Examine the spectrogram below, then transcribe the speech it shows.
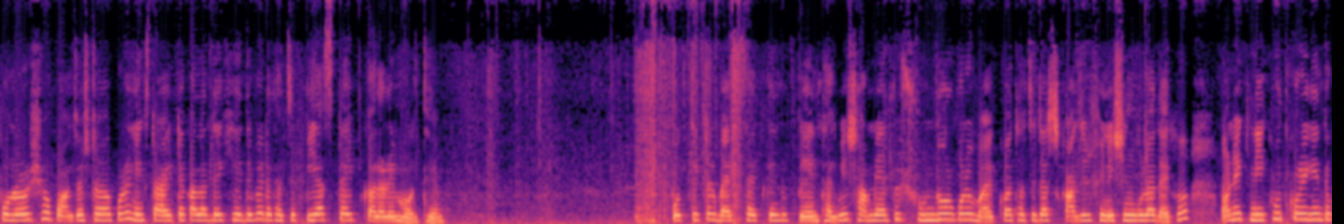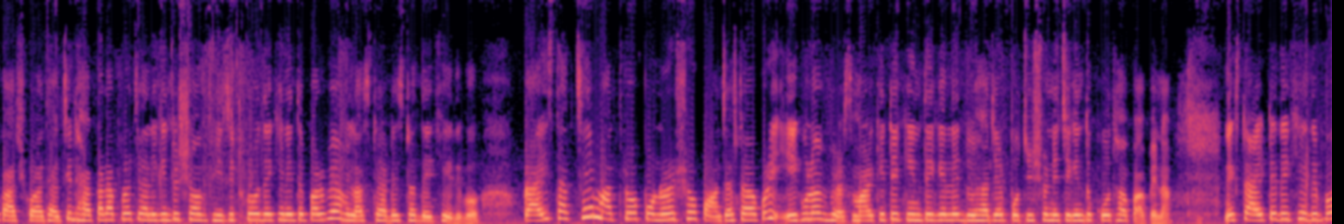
পনেরোশো পঞ্চাশ টাকা করে। নেক্সট আরেকটা কালার দেখিয়ে দেবে এটা থাকছে পিয়াজ টাইপ কালারের মধ্যে। প্রত্যেকটার ব্যাক সাইড কিন্তু প্লেন থাকবে। সামনে এত সুন্দর করে ওয়ার্ক করা থাকছে জাস্ট কাজের ফিনিশিংগুলো দেখো। অনেক নিখুঁত করে কিন্তু কাজ করা থাকছে। ঢাকার আপনারা চাইলে কিন্তু সব ভিজিট করে দেখে নিতে পারবে। আমি লাস্টে অ্যাড্রেসটা দেখিয়ে দেবো। প্রাইস থাকছে মাত্র পনেরোশো পঞ্চাশ টাকা করে। এগুলো মার্কেটে কিনতে গেলে দুই হাজার পঁচিশশো নিচে কিন্তু কোথাও পাবে না। নেক্সট আইটা দেখিয়ে দেবো।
